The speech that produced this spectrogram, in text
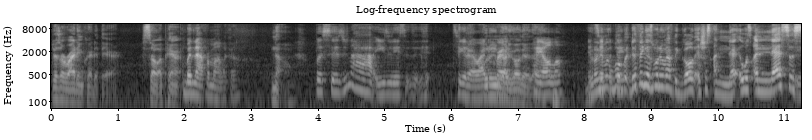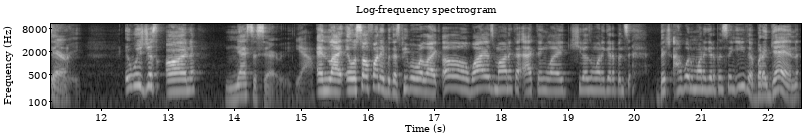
There's a writing credit there. So apparently. But not for Monica. no But sis, you know how, easy it is to, to get a don't even credit? go there, though. Payola. We and don't even, well, but the thing is, we don't even have to go. It's just unne- it was unnecessary. It was just unnecessary. Yeah. And like it was so funny because people were like, "Oh, why is Monica acting like she doesn't want to get up and sing?" Bitch, I wouldn't want to get up and sing either. But again,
